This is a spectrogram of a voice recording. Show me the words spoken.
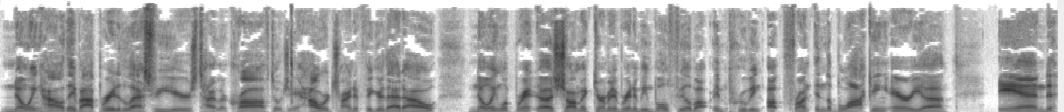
knowing how they've operated the last few years. Tyler Croft, OJ Howard, trying to figure that out. Knowing what Brand, uh, Sean McDermott and Brandon Beane both feel about improving up front in the blocking area, and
